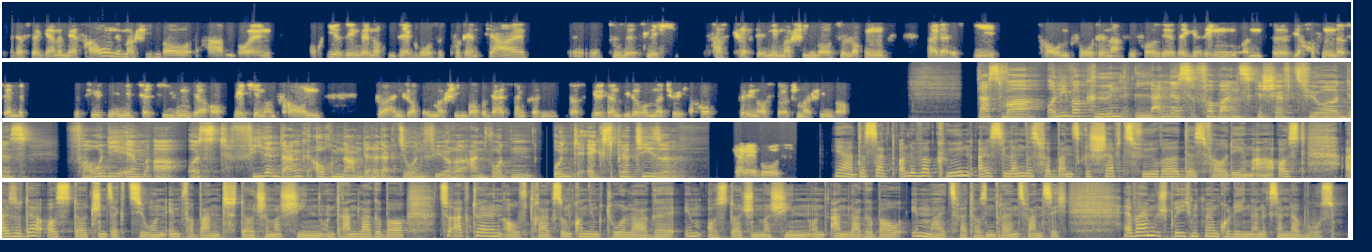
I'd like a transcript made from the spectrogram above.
dass wir gerne mehr Frauen im Maschinenbau haben wollen. Auch hier sehen wir noch ein sehr großes Potenzial, äh, zusätzlich Fachkräfte in den Maschinenbau zu locken. Leider ist die Frauenquote nach wie vor sehr, sehr gering und äh, wir hoffen, dass wir mit gezielten Initiativen ja auch Mädchen und Frauen für einen Job im Maschinenbau begeistern können. Das gilt dann wiederum natürlich auch für den ostdeutschen Maschinenbau. Das war Oliver Köhn, Landesverbandsgeschäftsführer des VDMA Ost. Vielen Dank auch im Namen der Redaktion für Ihre Antworten und Expertise. Gerne, Herr Boos. Ja, das sagt Oliver Köhn als Landesverbandsgeschäftsführer des VDMA Ost, also der ostdeutschen Sektion im Verband Deutscher Maschinen- und Anlagebau, zur aktuellen Auftrags- und Konjunkturlage im ostdeutschen Maschinen- und Anlagebau im Mai 2023. Er war im Gespräch mit meinem Kollegen Alexander Boos.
